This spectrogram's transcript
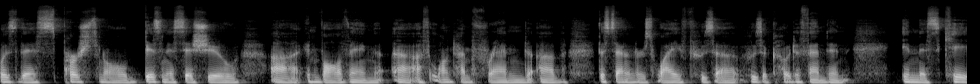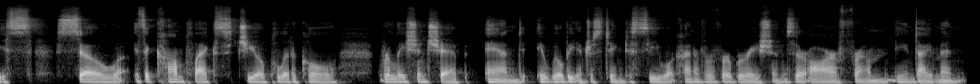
was this personal business issue uh, involving uh, a longtime friend of the senator's wife, who's a who's a co-defendant in this case. So it's a complex geopolitical relationship. And it will be interesting to see what kind of reverberations there are from the indictment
